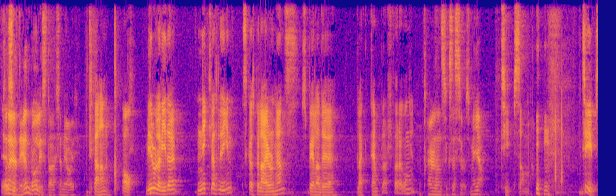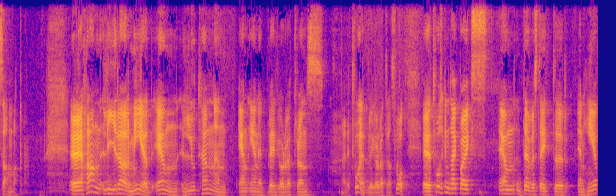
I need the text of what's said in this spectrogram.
Så Eh, nej, så- det är en bra lista, känner jag. Spännande. Ja, Vi rullar vidare. Niklas Lidin ska spela Iron Hands. Spelade Black Templars förra gången. Iron Hand Successors, men ja. Typ samma. typ samma. Eh, han lirar med en Lieutenant, en enhet Blade Guard Veterans. Nej, det är två enheter Blade Guard Veterans, förlåt. Eh, två stycken Attack Bikes, en Devastator-enhet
